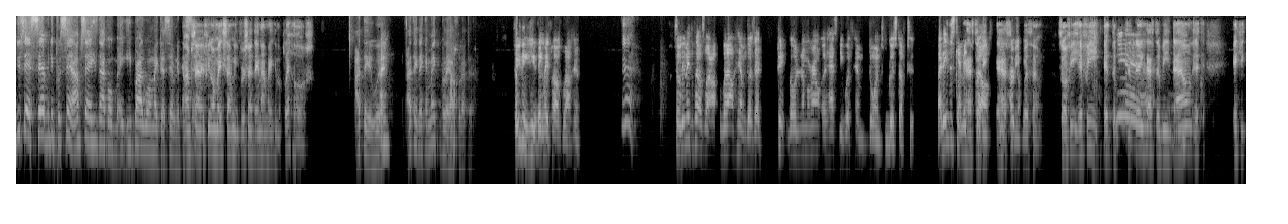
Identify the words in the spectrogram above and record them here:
You said 70%. I'm saying he's not gonna make he probably won't make that 70%. I'm saying if you don't make seventy percent, they're not making the playoffs. I think it will. Right. I think they can make the playoffs without that. So you think he, they can make playoffs without him? Yeah. So if they make the playoffs without, without him, does that pick go to number round, or it has to be with him doing some good stuff too? Like they just can't It make has the to be. playoffs. It has to Hurt be them. with him. So if he if he if the, the thing has to be down, it, it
